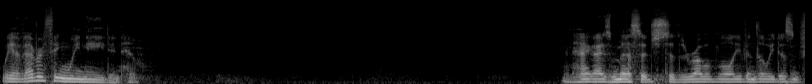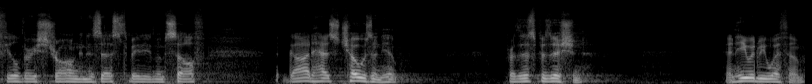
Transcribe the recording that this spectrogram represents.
We have everything we need in Him. And Haggai's message to the Zerubbabel, even though he doesn't feel very strong in his estimate of himself, God has chosen him for this position, and he would be with him.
